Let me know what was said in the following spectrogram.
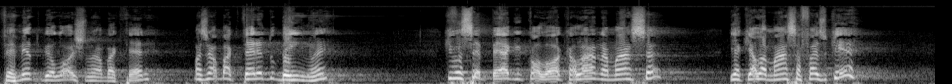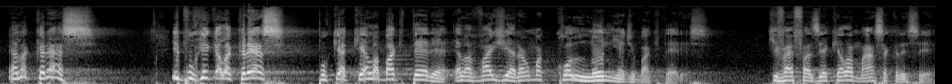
Fermento biológico não é uma bactéria, mas é uma bactéria do bem, não é? Que você pega e coloca lá na massa, e aquela massa faz o quê? Ela cresce. E por que, que ela cresce? Porque aquela bactéria, ela vai gerar uma colônia de bactérias, que vai fazer aquela massa crescer.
